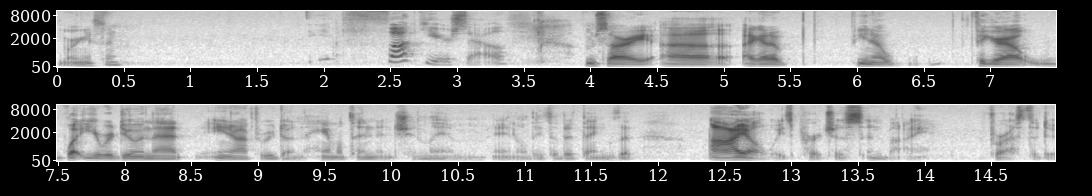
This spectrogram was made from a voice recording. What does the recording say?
What were you gonna say? fuck yourself. I'm sorry. Uh, I gotta, you know, figure out what you were doing that. You know, after we've done Hamilton and Shin Lim and all these other things that I always purchase and buy for us to do.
